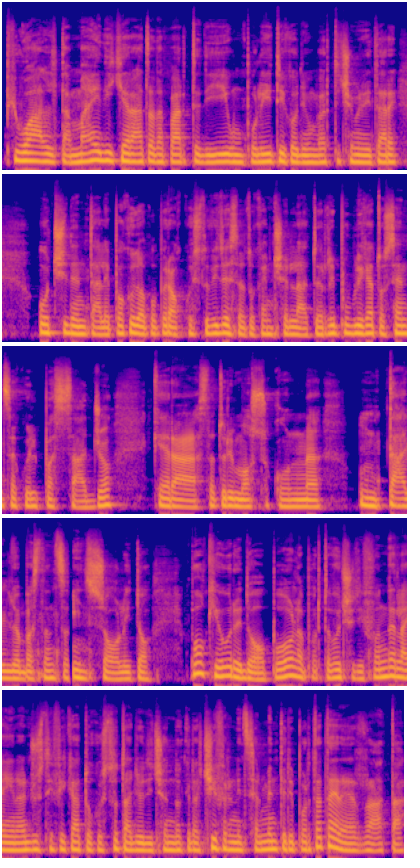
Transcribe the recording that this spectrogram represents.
più alta mai dichiarata da parte di un politico, di un vertice militare occidentale. Poco dopo però questo video è stato cancellato e ripubblicato senza quel passaggio che era stato rimosso con un taglio abbastanza insolito. Poche ore dopo, la portavoce di von der Leyen ha giustificato questo taglio dicendo che la cifra inizialmente riportata era errata.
